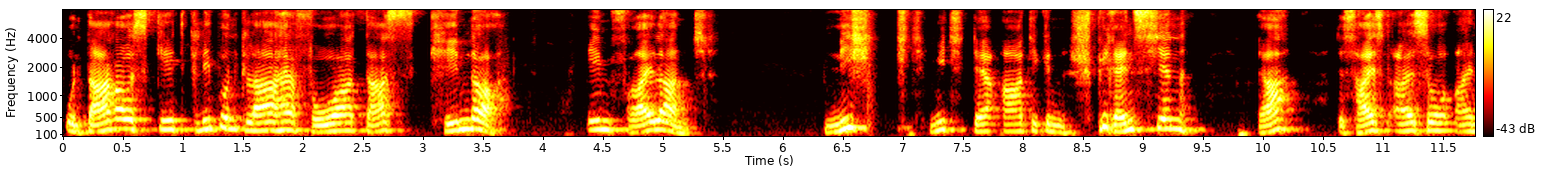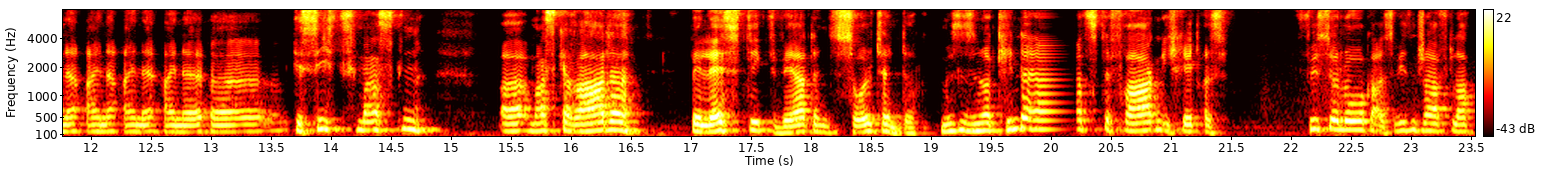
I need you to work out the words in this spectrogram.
Und daraus geht klipp und klar hervor, dass Kinder im Freiland nicht mit derartigen Spirenzchen, ja, das heißt also eine, eine, eine, eine äh, Gesichtsmasken, äh, belästigt werden sollten. Da müssen Sie nur Kinderärzte fragen. Ich rede als Physiologe, als Wissenschaftler.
